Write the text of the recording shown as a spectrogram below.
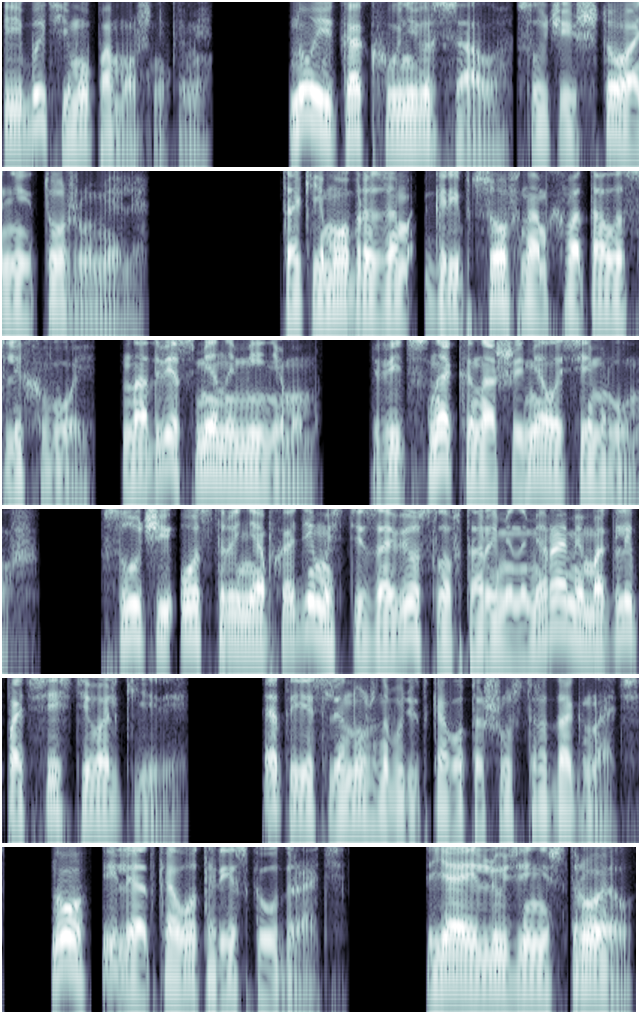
и быть ему помощниками. Ну и как универсалу, в случае что они тоже умели. Таким образом, грибцов нам хватало с лихвой, на две смены минимум, ведь снека наша имела семь румов. В случае острой необходимости за весла вторыми номерами могли подсесть и валькирии. Это если нужно будет кого-то шустро догнать. Ну, или от кого-то резко удрать. Я иллюзий не строил,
